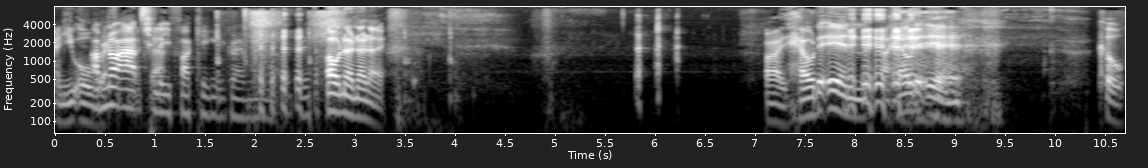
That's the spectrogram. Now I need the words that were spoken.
And you all I'm not actually that. fucking a gremlin. Oh no no no. I held it in. I held it in. Cool.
